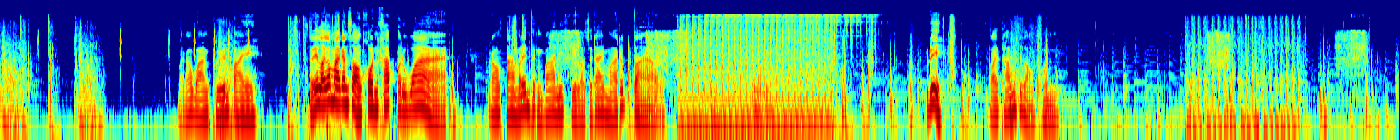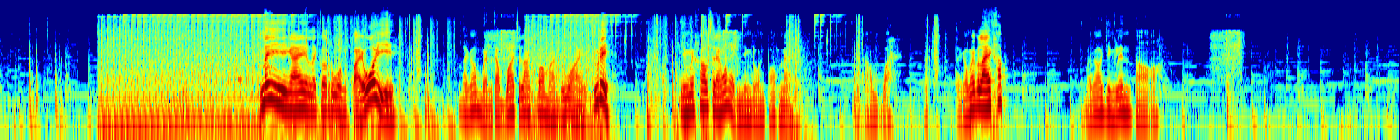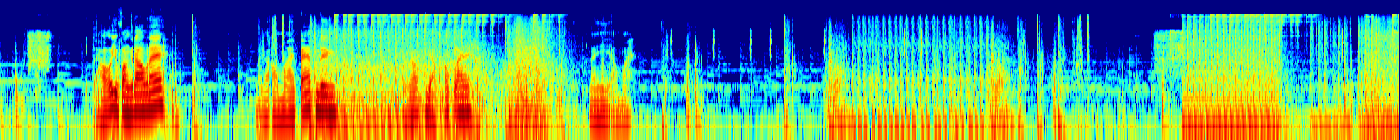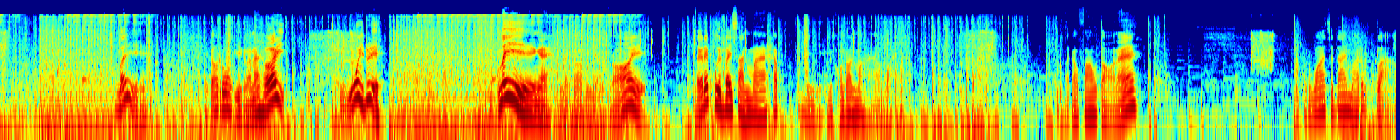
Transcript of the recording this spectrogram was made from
แล้วก็วางพื้นไปตอนนี้เราก็มากัน 2 คนครับมาดูว่าเราตามมาเล่นถึงบ้านนี่คือเราจะได้มาหรือเปล่า ดิรอยเท้านี่คือสองคน นี่ไงแล้วก็ร่วงไป โอ้ย แล้วก็เหมือนกับว่าจะลากป้อมมาด้วย ดูดิยิงไม่เข้าแสดงว่าผมยิงโดนป้อมนะ เอาวะแต่ก็ไม่เป็นไรครับ แล้วก็ยิงเล่นต่อ เขาก็อยู่ฝั่งเรานะ แล้วก็เอาไม้แป๊บหนึ่งแล้วก็ขยับเข้าใกล้นี่เอามานี่แล้วก็ร่วงอีกแล้วนะ เฮ้ยโอ้ยดูดิ นี่ไง แล้วก็เรียบร้อย แล้วก็ได้ปืนใบสันมาครับ นี่มีคนร่อนมาหาว่ะแล้วก็เฝ้าต่อนะหรือว่าจะได้มาหรือเปล่า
